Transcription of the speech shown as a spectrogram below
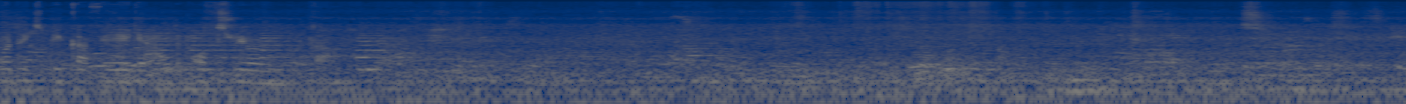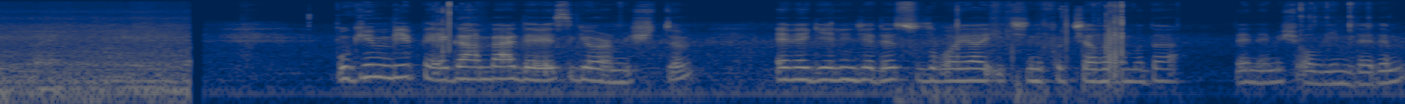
Buradaki bir kafeye geldim. Oturuyorum burada. Bugün bir peygamber devesi görmüştüm. Eve gelince de sulu boya içini fırçalarımı da denemiş olayım dedim.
